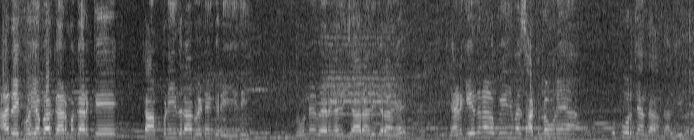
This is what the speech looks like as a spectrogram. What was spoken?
ਆ ਦੇਖੋ ਜੀ ਆਪਾਂ ਗਰਮ ਕਰਕੇ ਕੰਪਨੀ ਤਰ੍ਹਾਂ ਫਿਟਿੰਗ ਕਰੀ ਇਹਦੀ। ਦੋਨੇ ਬੈਰਿੰਗਾਂ ਦੀ ਚਾਰਾਂ ਦੀ ਕਰਾਂਗੇ। ਜਾਣ ਕਿ ਇਹਦੇ ਨਾਲ ਕੋਈ ਜਿਵੇਂ ਸੱਟ ਲਾਉਣੇ ਆ, ਉਹ ਭੁਰ ਜਾਂਦਾ ਹੁੰਦਾ ਵੀ ਵਾਰ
